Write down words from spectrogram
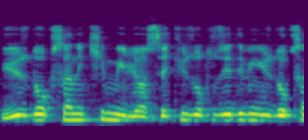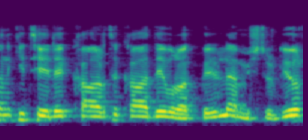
192 milyon 837 bin 192 TL kartı KD olarak belirlenmiştir diyor.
